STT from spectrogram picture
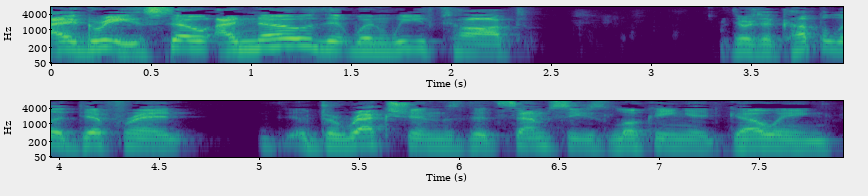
I agree. So I know that when we've talked, there's a couple of different directions that Semsee is looking at going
